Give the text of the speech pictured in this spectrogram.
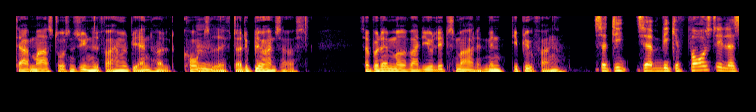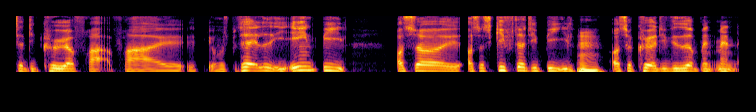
der er meget stor sandsynlighed for, at han vil blive anholdt kort tid Mm. efter, og det blev han så også. Så på den måde var de jo lidt smarte, men de blev fanget. Så, de, så vi kan forestille os, at de kører fra, fra øh, hospitalet i en bil, og så, øh, og så skifter de bil, Mm. og så kører de videre. Men, men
